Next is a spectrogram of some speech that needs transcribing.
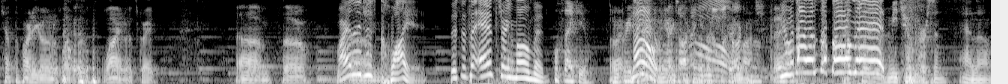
kept the party going with lots of wine. That's great. Um, so Why are they just um, quiet? This is the answering moment. well, thank you. All We right. appreciate No! you coming here and talking to us very much. You, that was the moment. to meet you in person, and uh,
